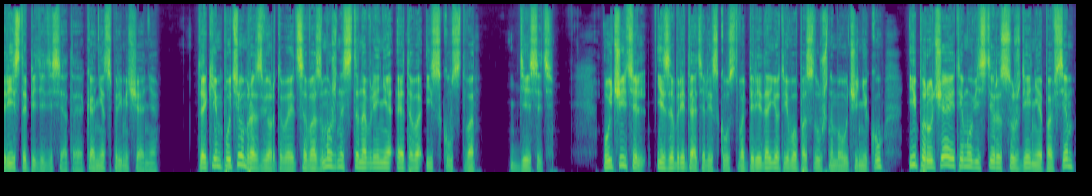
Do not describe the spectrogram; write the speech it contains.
350. Конец примечания. Таким путем развертывается возможность становления этого искусства. 10. Учитель, изобретатель искусства, передает его послушному ученику и поручает ему вести рассуждения по всем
